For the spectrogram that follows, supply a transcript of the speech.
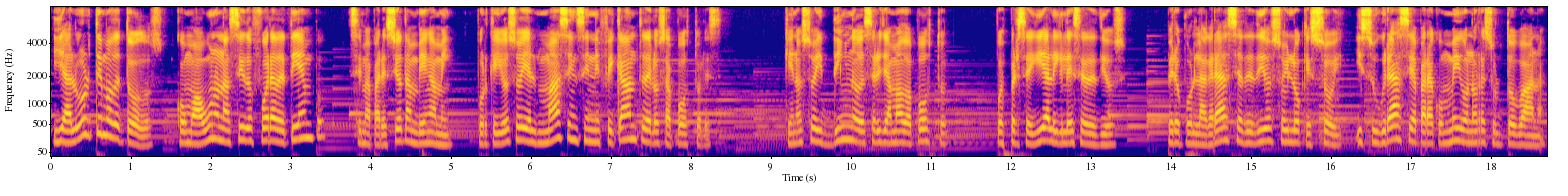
Y al último de todos, como a uno nacido fuera de tiempo, se me apareció también a mí, porque yo soy el más insignificante de los apóstoles, que no soy digno de ser llamado apóstol, pues perseguí a la iglesia de Dios. Pero por la gracia de Dios soy lo que soy, y su gracia para conmigo no resultó vana.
